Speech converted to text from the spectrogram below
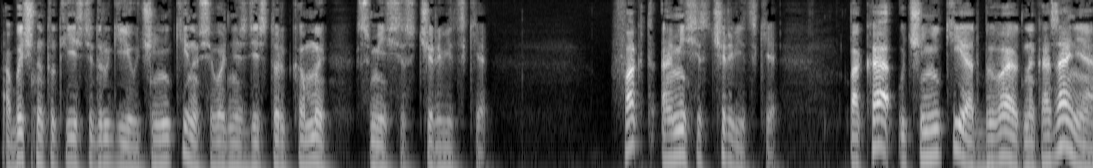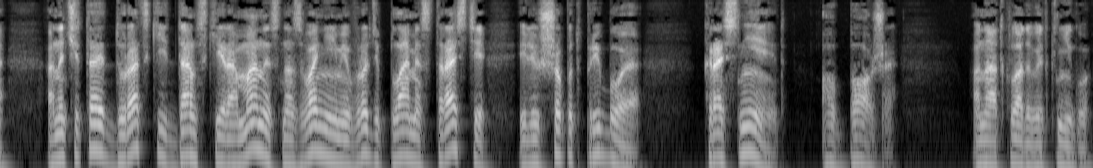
Обычно тут есть и другие ученики, но сегодня здесь только мы с миссис Червицки. Факт о миссис Червицки. Пока ученики отбывают наказания, она читает дурацкие дамские романы с названиями вроде «Пламя страсти» или «Шепот прибоя». Краснеет. О, Боже! Она откладывает книгу.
